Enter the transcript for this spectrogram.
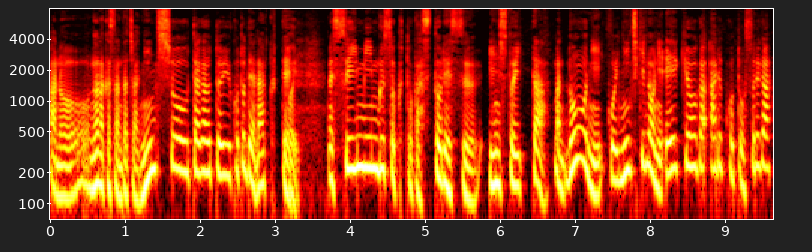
あの、野中さんたちは認知症を疑うということではなくて、はい、睡眠不足とかストレス、飲酒といった、まあ、脳に、こういう認知機能に影響があること、それが、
